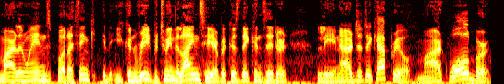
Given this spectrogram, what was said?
Marlon Wayans. But I think you can read between the lines here because they considered Leonardo DiCaprio, Mark Wahlberg,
